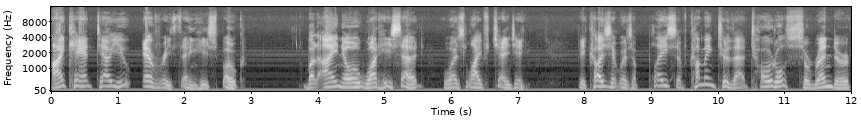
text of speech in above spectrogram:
I can't tell you everything he spoke, but I know what he said was life changing because it was a place of coming to that total surrender,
